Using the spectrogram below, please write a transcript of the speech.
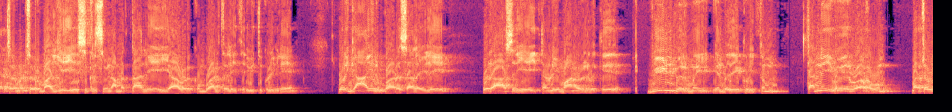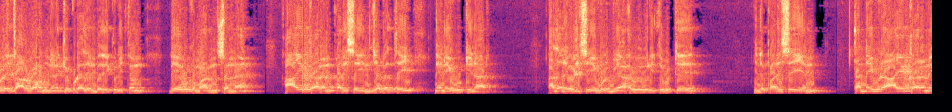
கச்சரமற்றவருமாகிய இயேசு கிறிஸ்துவின் நாமத்தாலே யாவருக்கும் வாழ்த்துக்களை தெரிவித்துக் கொள்கிறேன். ஒரு ஞாயிறு பாடசாலையிலே ஒரு ஆசிரியை தன்னுடைய மாணவர்களுக்கு வீண் பெருமை என்பதை குறித்தும் தன்னை உயர்வாகவும் மற்றவர்களை தாழ்வாகவும் நினைக்கக்கூடாது என்பதை குறித்தும் தேவகுமாரன் சொன்ன ஆயக்காரன் பரிசையின் ஜெபத்தை நினைவூட்டினார். அந்த நிகழ்ச்சியை முழுமையாக விவரித்துவிட்டு இந்த பரிசையன் தன்னை விட ஆயக்காரனை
